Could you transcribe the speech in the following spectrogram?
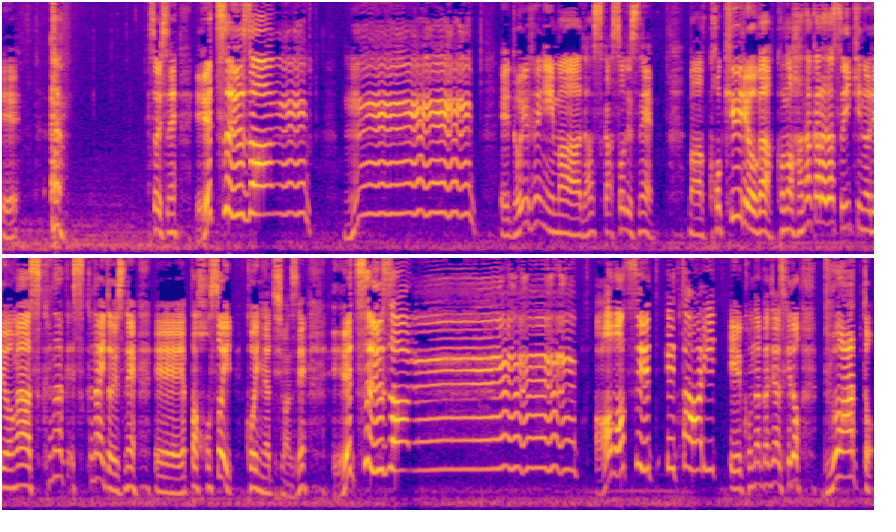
えー、そうですね。越山うーん。えどういう風に、まあ、出すか？そうですね。まあ、呼吸量が、この鼻から出す息の量が少な、少ないとですね、えー、やっぱ細い声になってしまうんですね。越山合わせてたり、えー、こんな感じなんですけど、ブワーっと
